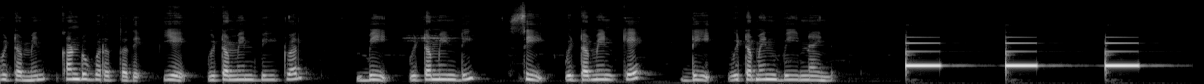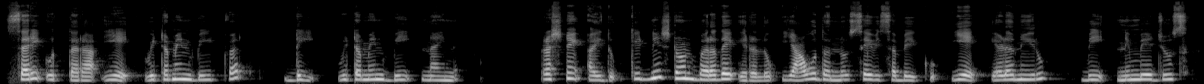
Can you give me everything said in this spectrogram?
ವಿಟಮಿನ್ ಕಂಡುಬರುತ್ತದೆ? A, vitamin B twelve B, vitamin D, C, vitamin K, D, vitamin B nine. ಸರಿ ಉತ್ತರ A, vitamin B twelve D, vitamin B nine. ಪ್ರಶ್ನೆ ಐದು, ಕಿಡ್ನಿ ಸ್ಟೋನ್ ಬರದೇ ಇರಲು ಯಾವುದನ್ನು ಸೇವಿಸಬೇಕು? ಎ, ಎಳನೀರು, ಬಿ, ನಿಂಬೆ ಜ್ಯೂಸ್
